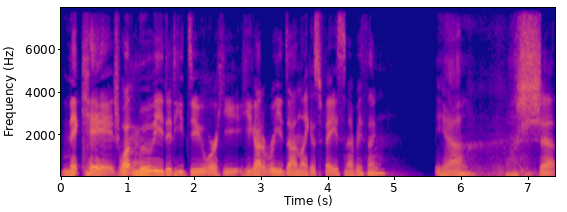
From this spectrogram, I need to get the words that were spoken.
Nick Cage. What Yeah. movie did he do where he he got redone like his face and everything? Yeah, Oh shit.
